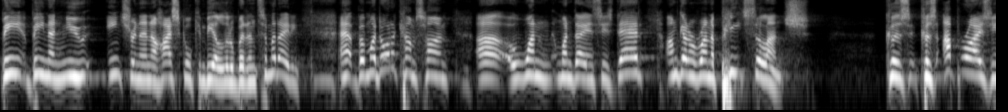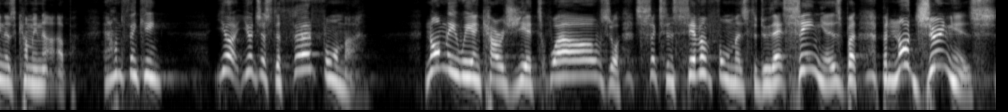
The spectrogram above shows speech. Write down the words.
being, being a new entrant in a high school can be a little bit intimidating. Uh, but my daughter comes home uh, one, one day and says, Dad, I'm going to run a pizza lunch because cause uprising is coming up. And I'm thinking, you're, you're just a third former. Normally, we encourage year 12s or 6 and 7 formers to do that, seniors, but, but not juniors.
